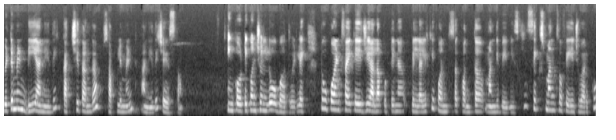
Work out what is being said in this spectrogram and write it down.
విటమిన్ డి అనేది ఖచ్చితంగా సప్లిమెంట్ అనేది చేస్తాం. ఇంకోటి కొంచెం low birth weight like two point five kg అలా పుట్టిన పిల్లలకి కొంత కొంతమంది బేబీస్కి సిక్స్ మంత్స్ ఆఫ్ ఏజ్ వరకు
